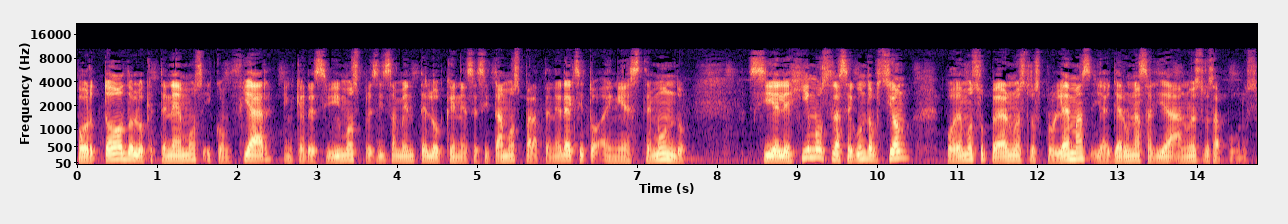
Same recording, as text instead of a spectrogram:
por todo lo que tenemos y confiar en que recibimos precisamente lo que necesitamos para tener éxito en este mundo. Si elegimos la segunda opción, podemos superar nuestros problemas y hallar una salida a nuestros apuros.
